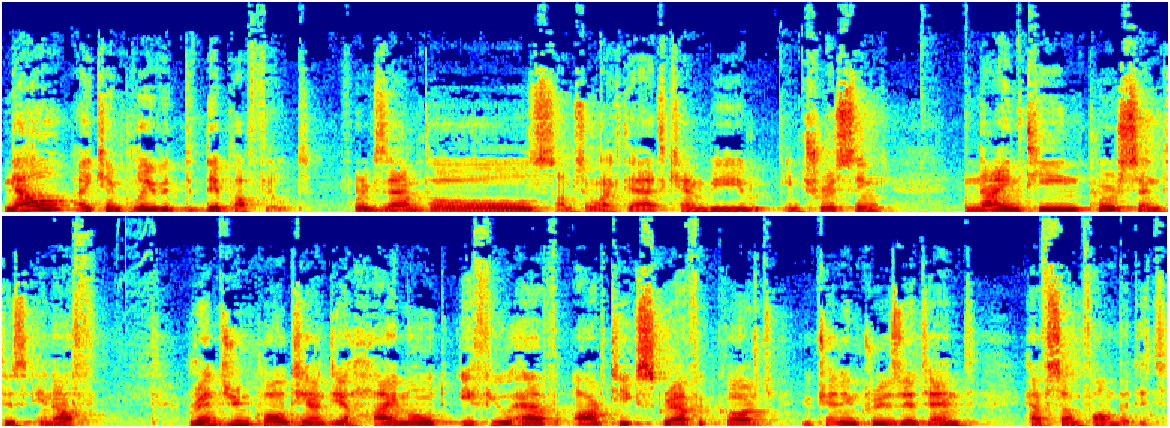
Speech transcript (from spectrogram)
Now I can play with the depth field. For example, something like that can be interesting. 19% is enough. Rendering quality on the high mode, if you have RTX graphic card, you can increase it and have some fun with it.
